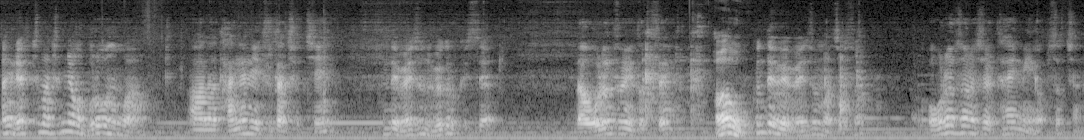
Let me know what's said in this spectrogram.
아니 레프트만 쳤냐고 물어보는 거야. 아 나 당연히 둘 다 쳤지. 근데 왼손은 왜 그렇게 세? 나 오른손이 더 세. Oh. 근데 왜 왼손만 썼어? 오른손을 쓸 타이밍이 없었잖아.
